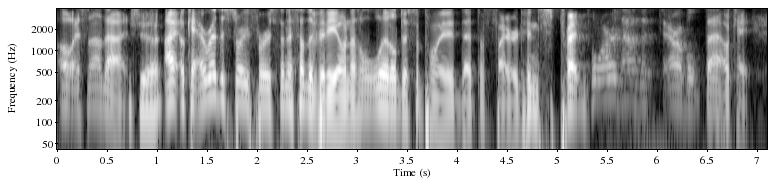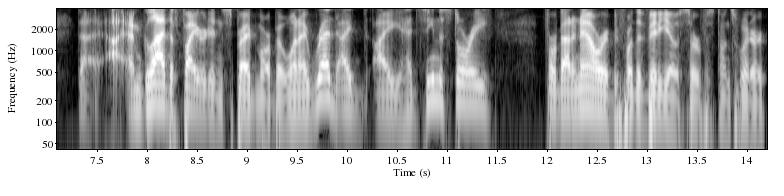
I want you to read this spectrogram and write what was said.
Oh, I saw that. You see that? I okay. I read the story first, then I saw the video, and I was a little disappointed that the fire didn't spread more. That was a terrible. That okay. That, I, I'm glad the fire didn't spread more. But when I read, I I had seen the story for about an hour before the video surfaced on Twitter,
